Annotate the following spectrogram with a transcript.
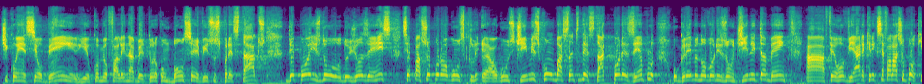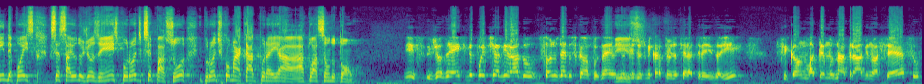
te conheceu bem e como eu falei na abertura, com bons serviços prestados. Depois do, do Joseense, você passou por alguns, alguns times com bastante destaque, por exemplo, o Grêmio Novo Horizontino e também a Ferroviária. Queria que você falasse um pouquinho depois que você saiu do Joseense, por onde que você passou e por onde ficou marcado por aí a, a atuação do Tom. Isso, o Joseense depois tinha virado São José dos Campos, né? Eu joguei 2014 a Série 3 aí, ficamos, batemos na trave no acesso.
